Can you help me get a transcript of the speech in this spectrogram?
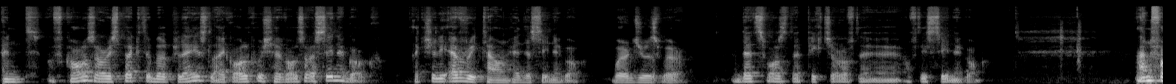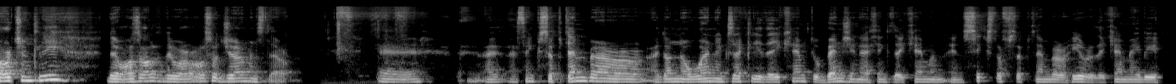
And of course, a respectable place like Olkusz have also a synagogue. Actually, every town had a synagogue where Jews were. That was the picture of the of this synagogue. Unfortunately, there was all, there were also Germans there. Uh, I, I, think September. I don't know when exactly they came to Będzin. I think they came on, in 6th of September. Here they came maybe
